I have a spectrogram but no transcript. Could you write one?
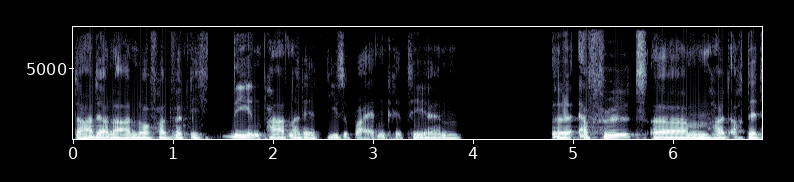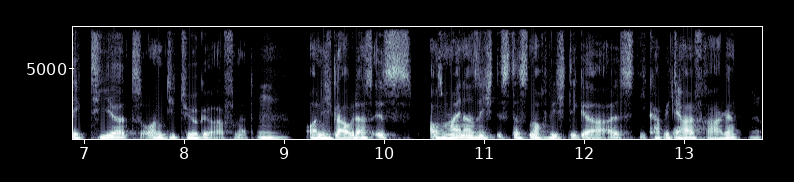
da hat der Ladendorf halt wirklich den Partner, der diese beiden Kriterien äh, erfüllt, ähm, halt auch detektiert und die Tür geöffnet. Mhm. Und ich glaube, das ist, aus meiner Sicht ist das noch wichtiger als die Kapitalfrage. Ja. Ja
